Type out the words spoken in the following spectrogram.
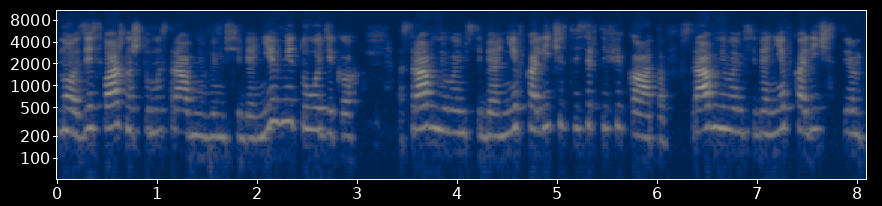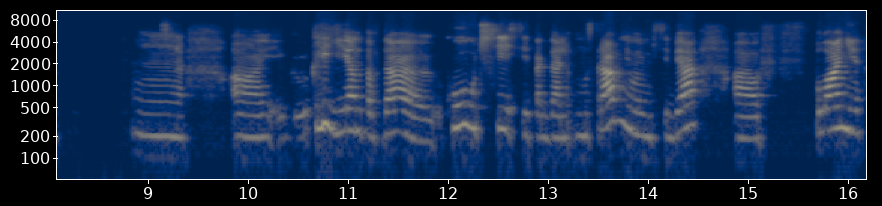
Но здесь важно, что мы сравниваем себя не в методиках, сравниваем себя не в количестве сертификатов, сравниваем себя не в количестве а, клиентов, да, коуч-сессий и так далее. Мы сравниваем себя а, в плане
